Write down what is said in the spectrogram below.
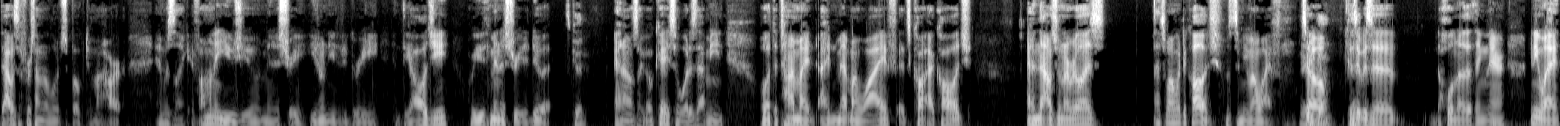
that was the first time the lord spoke to my heart and was like if i'm going to use you in ministry you don't need a degree in theology or youth ministry to do it It's good. and I was like, okay, so what does that mean? Well, at the time I I had met my wife at, co- at college, and that was when I realized that's why I went to college was to meet my wife. There so because Yeah. it was a, a whole nother thing there. Anyway,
